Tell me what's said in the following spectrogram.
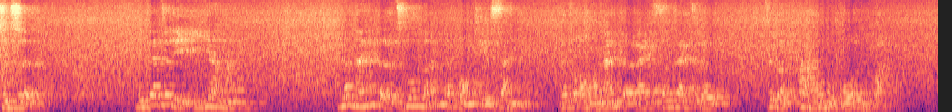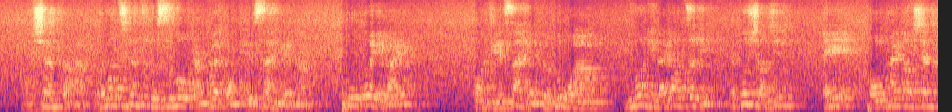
是不是？你在这里一样啊，你要难得出门，要广结善缘，你要说哦，我难得来生在这个这个大陆国土啊，哦，香港啊，我要趁这个时候赶快广结善缘啊，铺未来广结善缘的路啊，以后你来到这里，哎，不小心。哎，投胎到香港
